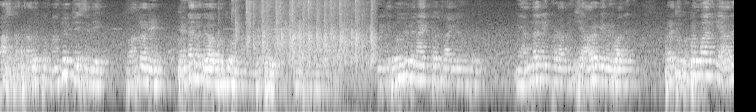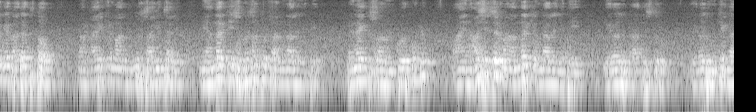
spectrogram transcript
రాష్ట్ర ప్రభుత్వం మంజూరు చేసింది. త్వరలోనే టెండర్లు పిలవబోతూ ఉన్నామని చెప్పి మీకు రోజు వినాయక చవితి లాగానే ఉంటుంది మీ అందరినీ కూడా మంచి ఆరోగ్యం ఇవ్వాలి. ప్రతి కుటుంబానికి ఆరోగ్య భద్రతతో మన కార్యక్రమాలు ముందుకు సాగించాలి. మీ అందరికీ శుభ సంతోషాలు ఉండాలని చెప్పి వినాయక స్వామిని కోరుకుంటూ ఆయన ఆశీస్సులు మన అందరికీ ఉండాలని చెప్పి ఈరోజు ప్రార్థిస్తూ ఈరోజు ముఖ్యంగా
